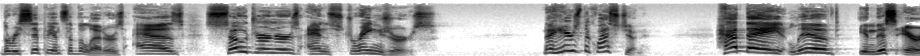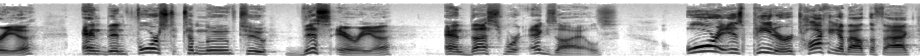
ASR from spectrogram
the recipients of the letters as sojourners and strangers. Now, here's the question Had they lived in this area and been forced to move to this area and thus were exiles? Or is Peter talking about the fact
